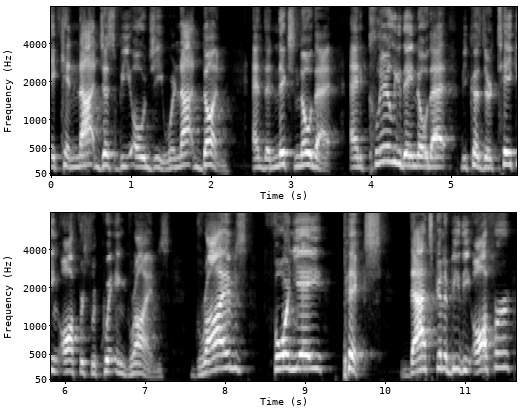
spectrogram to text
It cannot just be OG. We're not done. And the Knicks know that. And clearly they know that because they're taking offers for Quentin Grimes. Grimes, Fournier, picks. That's going to be the offer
